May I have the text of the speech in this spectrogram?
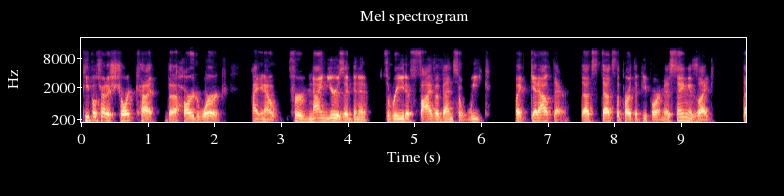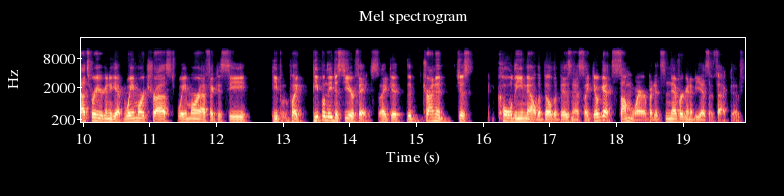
people try to shortcut the hard work. I, you know, for nine years, I've been at three to five events a week. Like, get out there. That's that's the part that people are missing. Is like that's where you're going to get way more trust, way more efficacy. People like people need to see your face. Like it, the, trying to just cold email to build a business, like you'll get somewhere, but it's never going to be as effective.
